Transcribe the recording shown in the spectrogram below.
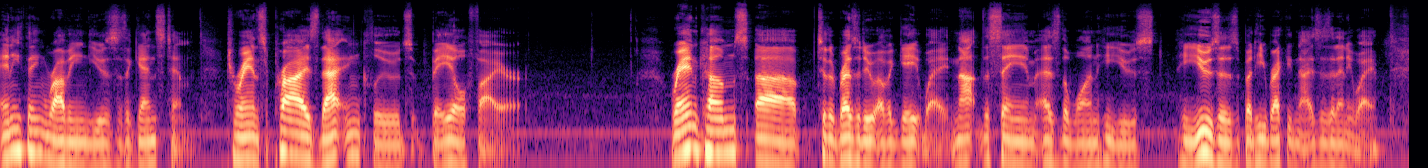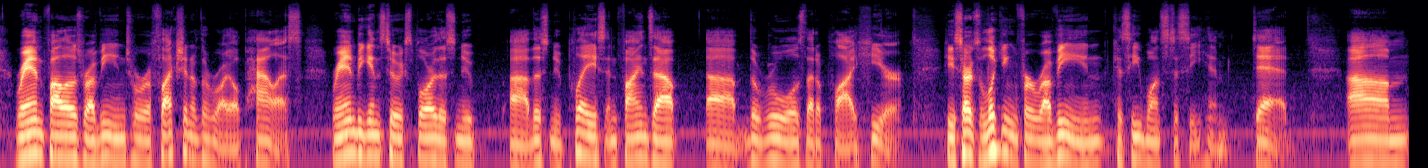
anything Rahvin uses against him. To Rand's surprise, that includes Balefire. Rand comes uh, to the residue of a gateway, not the same as the one he used he uses, but he recognizes it anyway. Rand follows Rahvin to a reflection of the royal palace. Rand begins to explore this new uh, this new place and finds out uh, the rules that apply here. He starts looking for Rahvin because he wants to see him dead. Um,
